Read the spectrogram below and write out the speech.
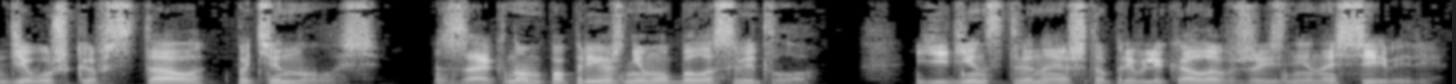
Девушка встала, потянулась. За окном по-прежнему было светло. Единственное, что привлекало в жизни на севере.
